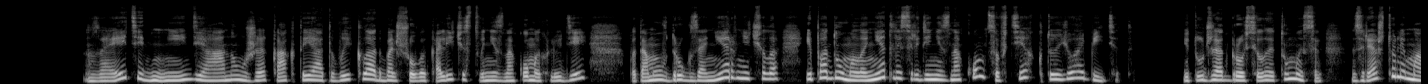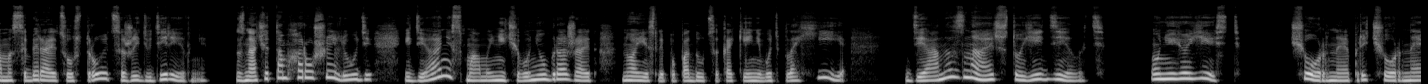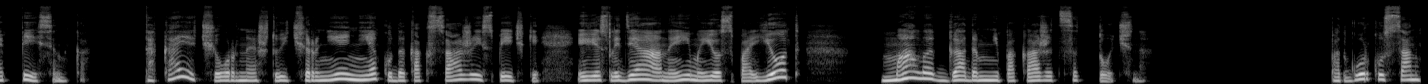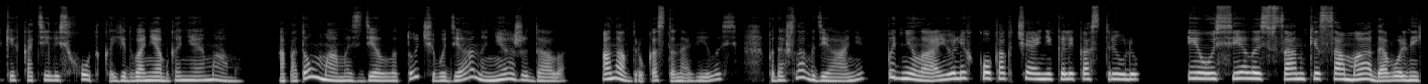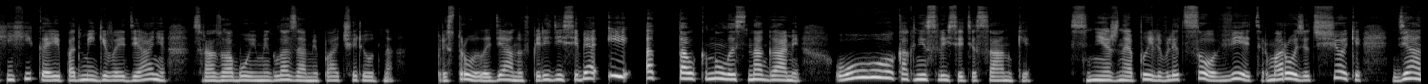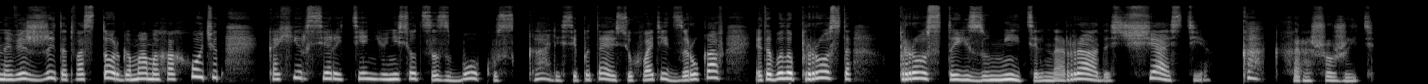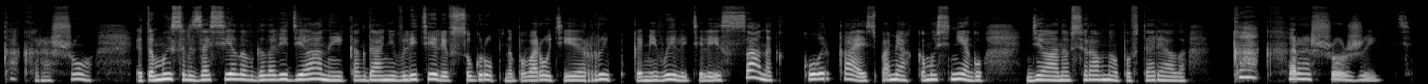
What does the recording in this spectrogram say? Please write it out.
За эти дни Диана уже как-то и отвыкла от большого количества незнакомых людей, потому вдруг занервничала и подумала, нет ли среди незнакомцев тех, кто ее обидит. И тут же отбросила эту мысль. Зря, что ли, мама собирается устроиться жить в деревне. Значит, там хорошие люди, и Диане с мамой ничего не угрожает. Ну а если попадутся какие-нибудь плохие, Диана знает, что ей делать. У нее есть черная-причерная песенка такая черная, что и чернее некуда, как сажа из печки, и если Диана им ее споет, мало гадом не покажется точно. Под горку санки катились ходко, едва не обгоняя маму. А потом мама сделала то, чего Диана не ожидала. Она вдруг остановилась, подошла к Диане, подняла ее легко, как чайник или кастрюлю, и уселась в санке сама, довольно хихикая и подмигивая Диане сразу обоими глазами поочередно. Пристроила Диану впереди себя и оттолкнулась ногами. О, как неслись эти санки! Снежная пыль в лицо, ветер морозит щеки, Диана визжит от восторга, мама хохочет. Кахир серой тенью несется сбоку, скались и пытаясь ухватить за рукав. Это было просто, просто изумительно, радость, счастье. Как хорошо жить! Как хорошо! Эта мысль засела в голове Дианы, и когда они влетели в сугроб на повороте и рыбками вылетели из санок, кувыркаясь по мягкому снегу, Диана все равно повторяла «Как хорошо жить!»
